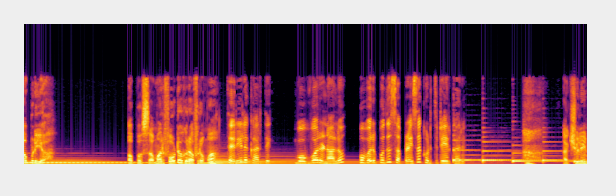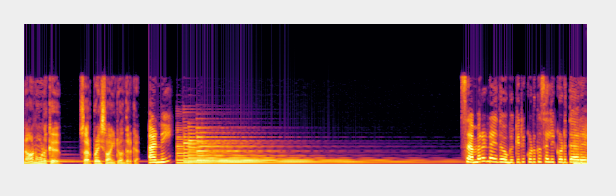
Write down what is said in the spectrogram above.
அப்படியா? அப்போ சம்மர் போட்டோகிராஃபருமா? தெரியல கார்த்திக். ஒவ்வொரு நாளும் ஒவ்வொரு புது சர்ப்ரைஸ கொடுத்துட்டே இருக்காரு. ஆக்சுவலி நானும் உனக்கு சர்ப்ரைஸ் வாங்கிட்டு வந்திருக்கேன். அண்ணி? சமரன் இதை உங்ககிட்ட கொடுக்க சொல்லி கொடுத்தாரு.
